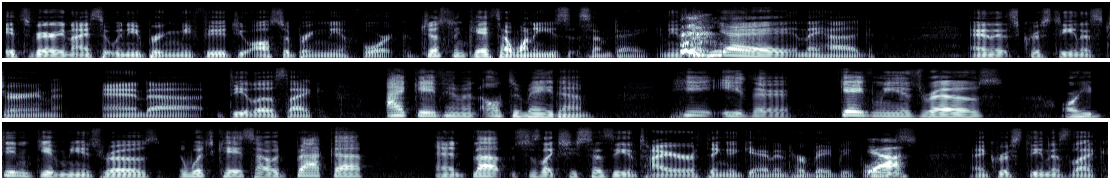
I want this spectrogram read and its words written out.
it's very nice that when you bring me food, you also bring me a fork, just in case I want to use it someday. And he's like, Yay. And they hug. And it's Christina's turn. And uh, D'Lo's like, I gave him an ultimatum. He either gave me his rose or he didn't give me his rose, in which case I would back up and blah. She's like, she says the entire thing again in her baby voice. Yeah. And Christina's like,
